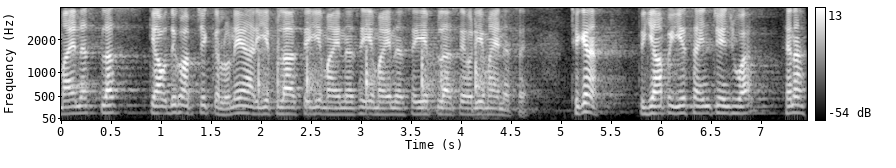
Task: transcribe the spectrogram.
माइनस प्लस क्या हो, देखो आप चेक कर लो ना यार, ये प्लस है, ये माइनस है, ये माइनस है, ये प्लस है और ये माइनस है। ठीक है ना? तो यहाँ पे ये साइन चेंज हुआ, है ना?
